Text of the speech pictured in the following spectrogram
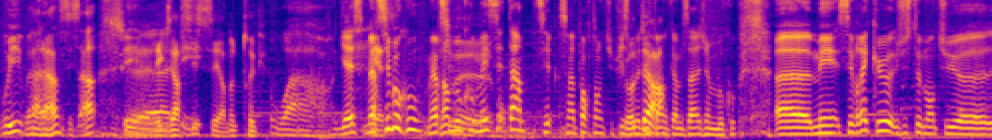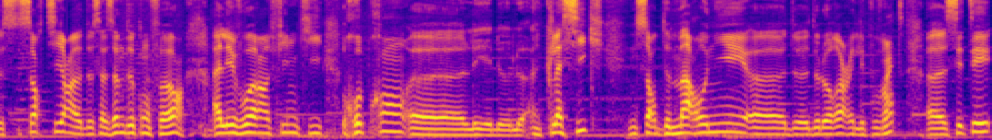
Oui, voilà, c'est ça. L'exercice, c'est un autre truc. Waouh, yes, merci Yes. beaucoup, merci Non, mais, beaucoup. euh, Mais c'est important que tu puisses me détendre comme ça, j'aime beaucoup. Euh, mais c'est vrai que justement, tu euh, sortir de sa zone de confort, aller voir un film qui reprend euh, les- le- le- un classique, une sorte de marronnier de, de l'horreur et de l'épouvante. C'était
